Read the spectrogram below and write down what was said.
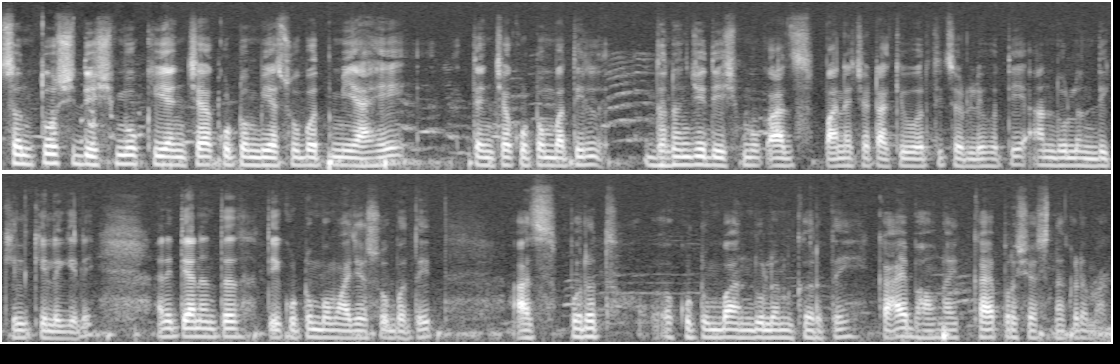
संतोष देशमुख यांच्या कुटुंबियासोबत मी आहे. त्यांच्या कुटुंबातील धनंजय देशमुख आज पाण्याच्या टाकीवरती चढले होते. आंदोलन देखील केले गेले आणि त्यानंतर ते कुटुंब माझ्यासोबत आहेत. आज परत कुटुंब आंदोलन करते काय भावना आहेत? काय प्रशासनाकडे माग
